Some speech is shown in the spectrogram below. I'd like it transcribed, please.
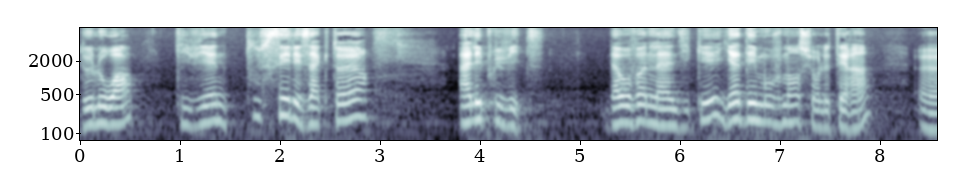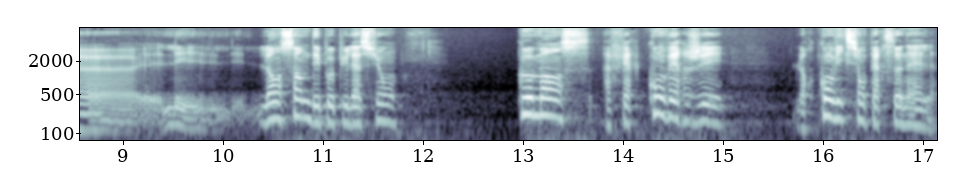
de loi qui viennent pousser les acteurs à aller plus vite. Daovon l'a indiqué, il y a des mouvements sur le terrain. Euh, l'ensemble des populations commencent à faire converger leurs convictions personnelles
